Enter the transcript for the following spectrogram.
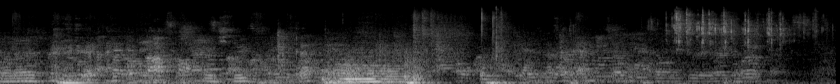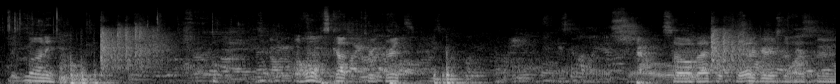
One nine. Inch three. Big money. Almost got three crits. So that's what triggers the harpoon.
